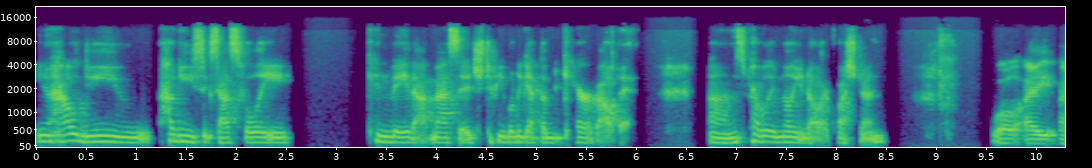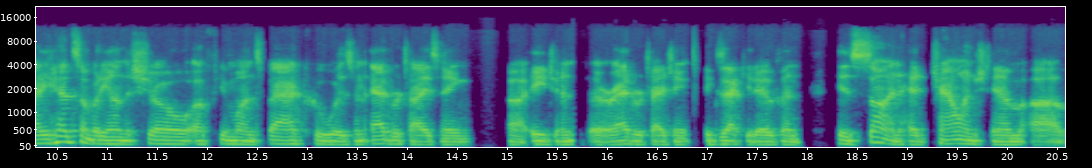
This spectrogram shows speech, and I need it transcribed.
you know, how do you how do you successfully convey that message to people to get them to care about it? Um, it's probably a million dollar question. Well, I, I had somebody on the show a few months back who was an advertising uh, agent or advertising executive, and his son had challenged him, uh,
